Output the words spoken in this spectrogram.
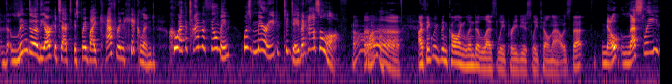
The- Linda, the architect, is played by Catherine Hickland, who at the time of filming was married to David Hasselhoff. Oh, wow. Ah. I think we've been calling Linda Leslie previously till now. Is that No, Leslie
